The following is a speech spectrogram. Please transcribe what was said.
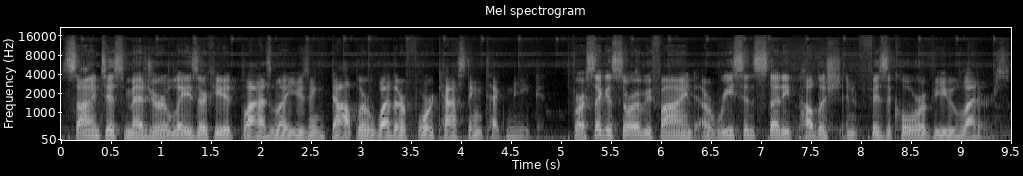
Scientists measure laser heated plasma using Doppler weather forecasting technique. For our second story, we find a recent study published in Physical Review Letters.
